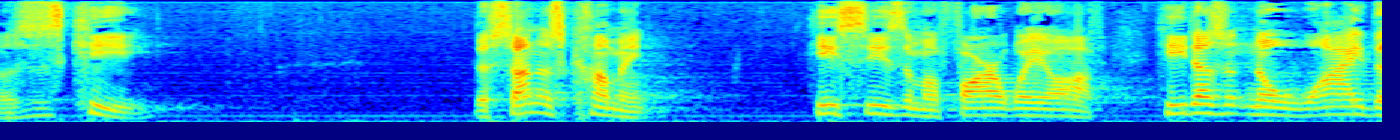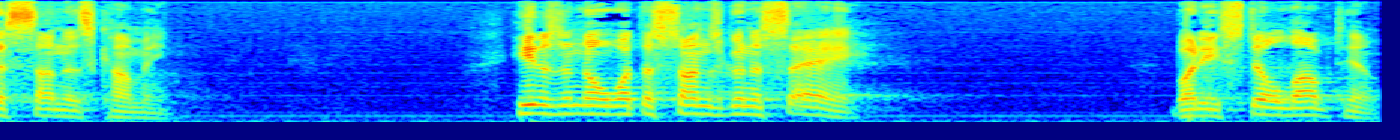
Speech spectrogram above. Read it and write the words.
Now, this is key. The son is coming. He sees him a far way off. He doesn't know why the son is coming. He doesn't know what the son's going to say. But he still loved him.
